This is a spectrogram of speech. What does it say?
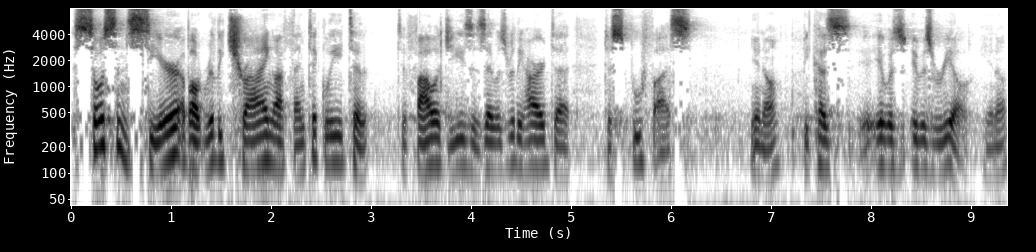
so sincere about really trying authentically to to follow Jesus, it was really hard to, to spoof us, you know, because it was, it was real, you know.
